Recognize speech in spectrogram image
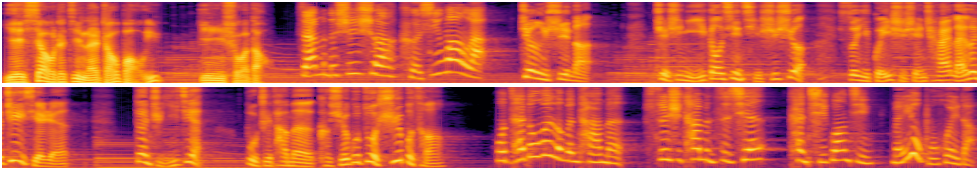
也笑着进来找宝玉，因说道：“咱们的诗社可兴旺了。”正是呢，这是你一高兴起诗社，所以鬼使神差来了这些人，但只一见。不知他们可学过作诗不曾？我才都问了问他们，虽是他们自谦，看齐光景没有不会的，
